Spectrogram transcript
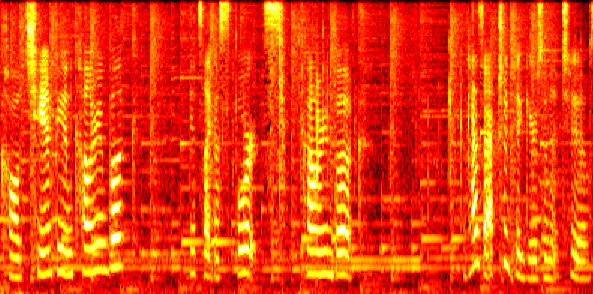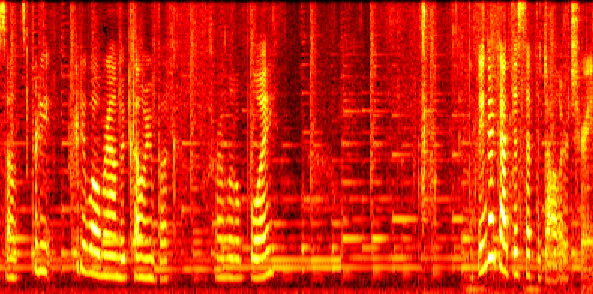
called champion coloring book. It's like a sports coloring book. Has action figures in it too, so it's pretty pretty well-rounded coloring book for a little boy. I think I got this at the Dollar Tree.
